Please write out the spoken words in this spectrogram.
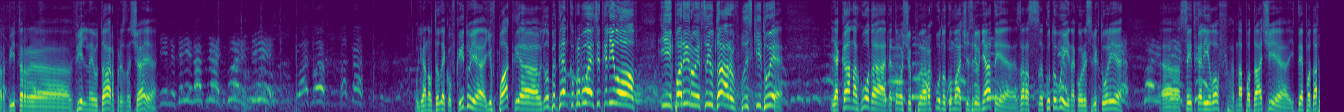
Арбітр е, вільний удар призначає. Ульянов далеко вкидує. Євпак. е, Лебеденко пробиває Сид. І парирує цей удар в близькій дуелі. Яка нагода для того, щоб рахунок у матчі зрівняти. Зараз кутовий на користь Вікторії. Е, Сейд Халілов на подачі. Йде подача.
